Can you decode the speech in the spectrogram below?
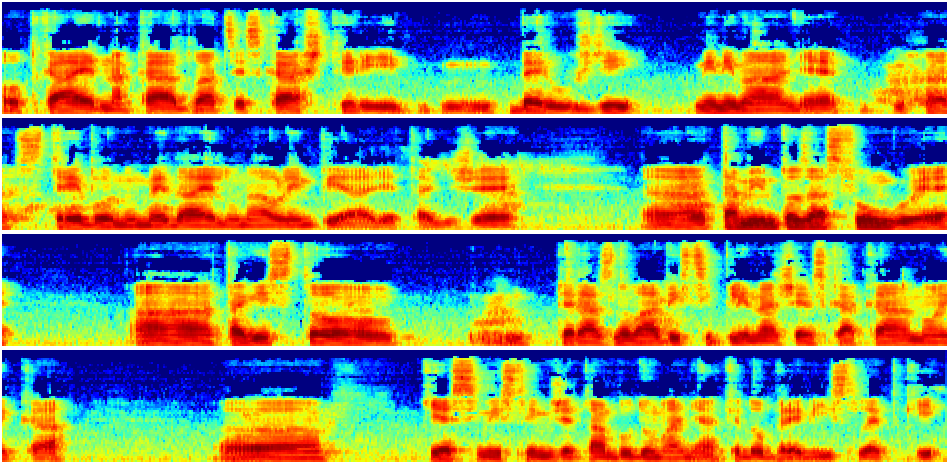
od K1, K2 cez K4 berú vždy minimálne striebornú medailu na Olympiáde, takže uh, tam im to zase funguje. A takisto teraz nová disciplína ženská kánojka, uh, tiež si myslím, že tam budú mať nejaké dobré výsledky.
